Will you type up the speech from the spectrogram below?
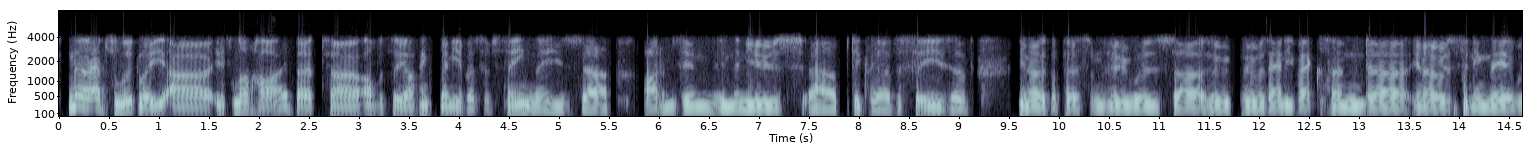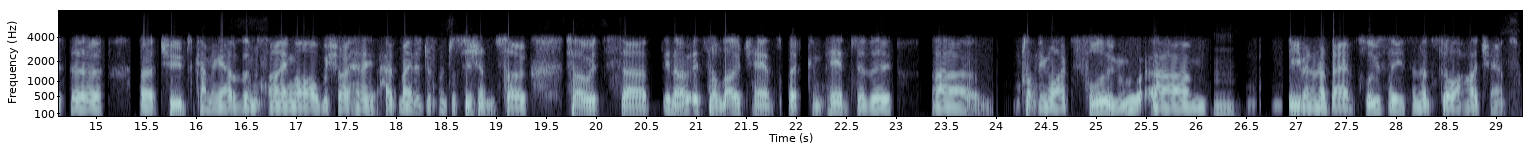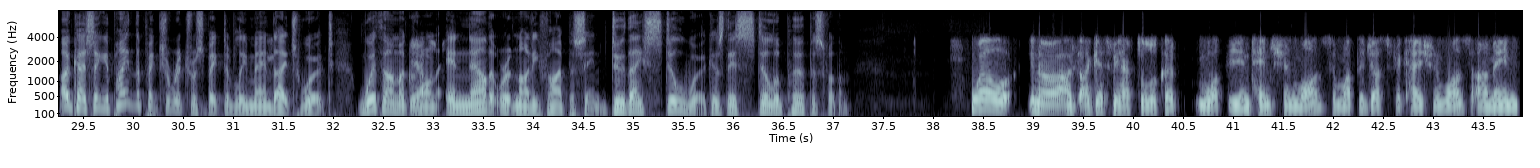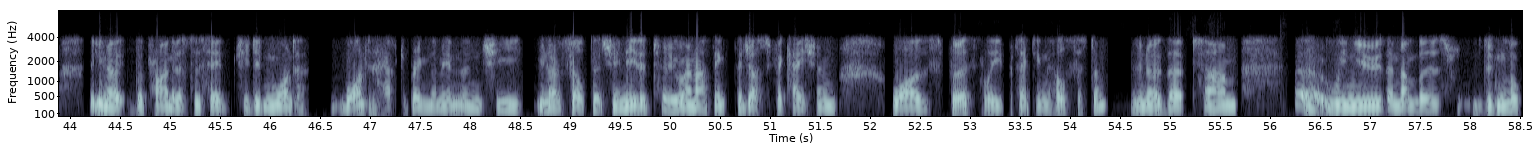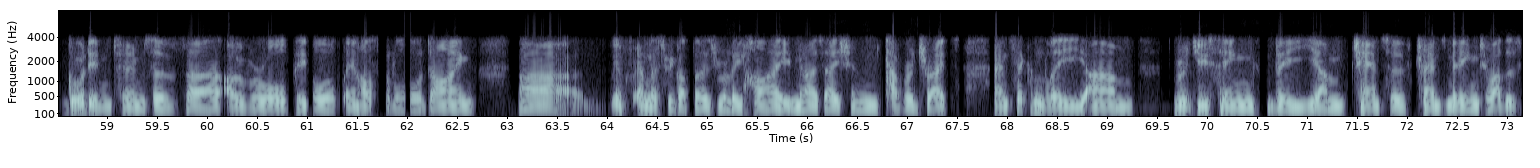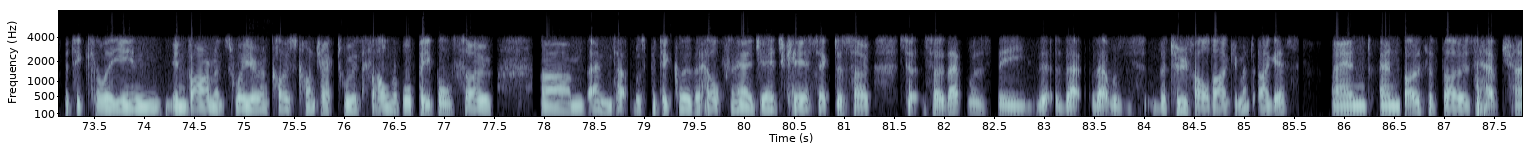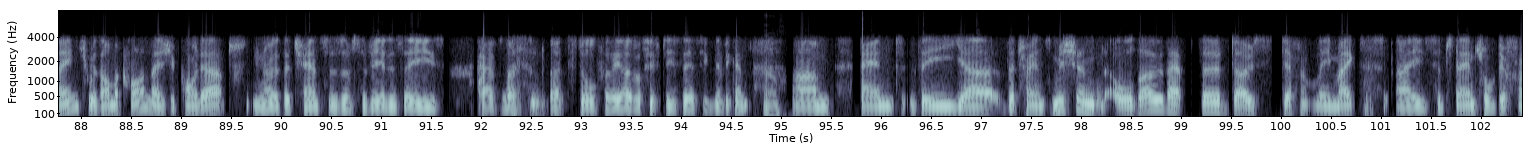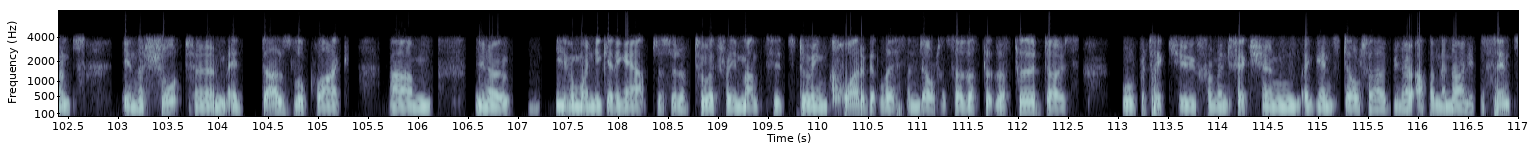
No, absolutely. Uh, it's not high, but uh, obviously, I think many of us have seen these uh, items in in the news, uh, particularly overseas, of you know the person who was uh, who who was anti-vax and uh, you know was sitting there with the uh, tubes coming out of them, saying, "Oh, I wish I had, had made a different decision." So, so it's uh, you know it's a low chance, but compared to the uh, something like flu, um, mm. even in a bad flu season, it's still a high chance. Okay, so you paint the picture retrospectively. Mandates worked with Omicron, and now that we're at ninety-five percent, do they still work? Is there still a purpose for them? Well, you know, I, I, guess we have to look at what the intention was and what the justification was. I mean, you know, the prime minister said she didn't want to want to have to bring them in, and she, you know, felt that she needed to. And I think the justification was firstly protecting the health system. You know that. Um, uh, we knew the numbers didn't look good in terms of uh, overall people in hospital or dying uh, if, unless we got those really high immunisation coverage rates. And secondly, um, reducing the um, chance of transmitting to others, particularly in environments where you're in close contact with vulnerable people. So, um, and that was particularly the health and aged, aged care sector. So, so, so that was the, the that that was the twofold argument, I guess. And and both of those have changed with Omicron, as you point out. You know, the chances of severe disease have lessened, but still for the over 50s they're significant. Oh. Um, and the uh, the transmission, although that third dose definitely makes a substantial difference in the short term, it does look like. Um, you know, even when you're getting out to sort of two or three months, it's doing quite a bit less than Delta. So the, th- the third dose will protect you from infection against Delta, you know, up in the 90%.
